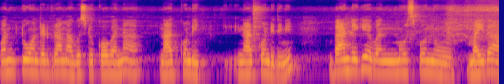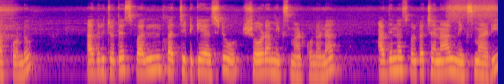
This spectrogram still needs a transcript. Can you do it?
ಒಂದು ಟೂ ಹಂಡ್ರೆಡ್ ಗ್ರಾಮ್ ಆಗೋಷ್ಟು ಕೋವಾನ ನಾದ್ಕೊಂಡಿ ನಾದ್ಕೊಂಡಿದ್ದೀನಿ. ಬಾಣಲೆಗೆ ಒಂದು ಮೂರು ಸ್ಪೂನು ಮೈದಾ ಹಾಕ್ಕೊಂಡು, ಅದ್ರ ಜೊತೆ ಸ್ವಲ್ಪ ಚಿಟಿಕೆಯಷ್ಟು ಸೋಡಾ ಮಿಕ್ಸ್ ಮಾಡ್ಕೊಳ್ಳೋಣ. ಅದನ್ನು ಸ್ವಲ್ಪ ಚೆನ್ನಾಗಿ ಮಿಕ್ಸ್ ಮಾಡಿ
